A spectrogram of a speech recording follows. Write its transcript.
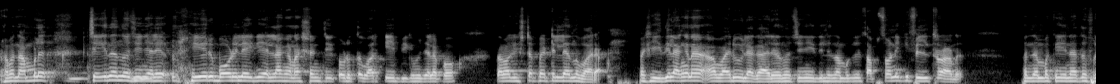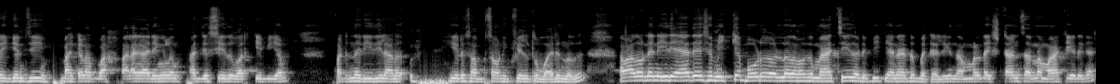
അപ്പോൾ നമ്മൾ ചെയ്യുന്നതെന്ന് വെച്ച് കഴിഞ്ഞാൽ ഈ ഒരു ബോർഡിലേക്ക് എല്ലാം കണക്ഷൻ കൊടുത്ത് വർക്ക് ചെയ്യിപ്പിക്കുമ്പോൾ ചിലപ്പോൾ നമുക്ക് ഇഷ്ടപ്പെട്ടില്ല എന്ന് വരാം. പക്ഷേ ഇതിലങ്ങനെ വരൂല. കാര്യം എന്ന് വെച്ച് കഴിഞ്ഞാൽ ഇതിൽ നമുക്ക് സബ്സോണിക് ഫിൽറ്ററാണ് അപ്പം നമുക്ക് ഇതിനകത്ത് ഫ്രീക്വൻസിയും ബാക്കിയുള്ള പല കാര്യങ്ങളും അഡ്ജസ്റ്റ് ചെയ്ത് വർക്ക് ചെയ്യിപ്പിക്കാൻ പറ്റുന്ന രീതിയിലാണ് ഈ ഒരു സബ്സോണിക് ഫിൽറ്റർ വരുന്നത്. അപ്പോൾ അതുകൊണ്ട് തന്നെ ഇത് ഏകദേശം മിക്ക ബോർഡുകളിലും നമുക്ക് മാച്ച് ചെയ്ത് അടുപ്പിക്കാനായിട്ട് പറ്റും. അല്ലെങ്കിൽ നമ്മളുടെ ഇഷ്ടാനുസരണം മാറ്റിയെടുക്കാൻ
